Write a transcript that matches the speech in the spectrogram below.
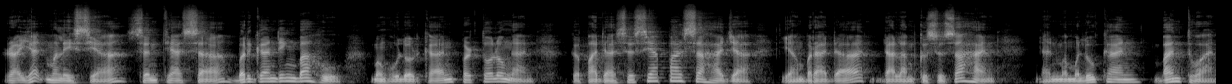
Rakyat Malaysia sentiasa berganding bahu menghulurkan pertolongan kepada sesiapa sahaja yang berada dalam kesusahan dan memerlukan bantuan.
